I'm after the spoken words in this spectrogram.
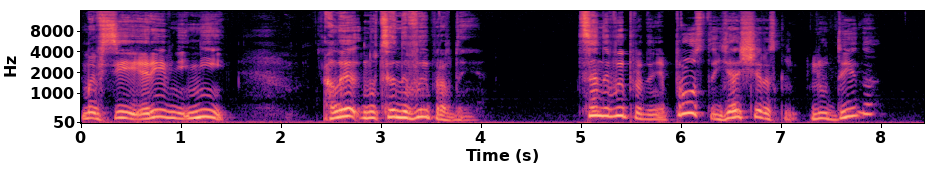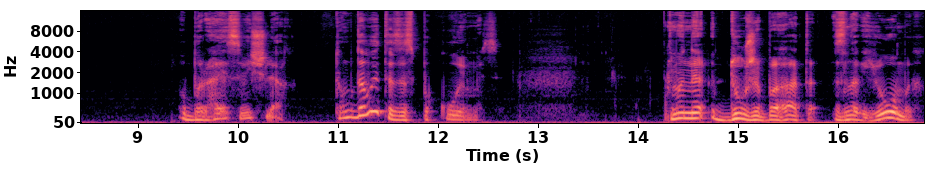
ми всі рівні. Ні. Але ну, це не виправдання. Це не виправдання. Просто, я ще раз кажу, людина обирає свій шлях. Тому давайте заспокоїмося. У мене дуже багато знайомих,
